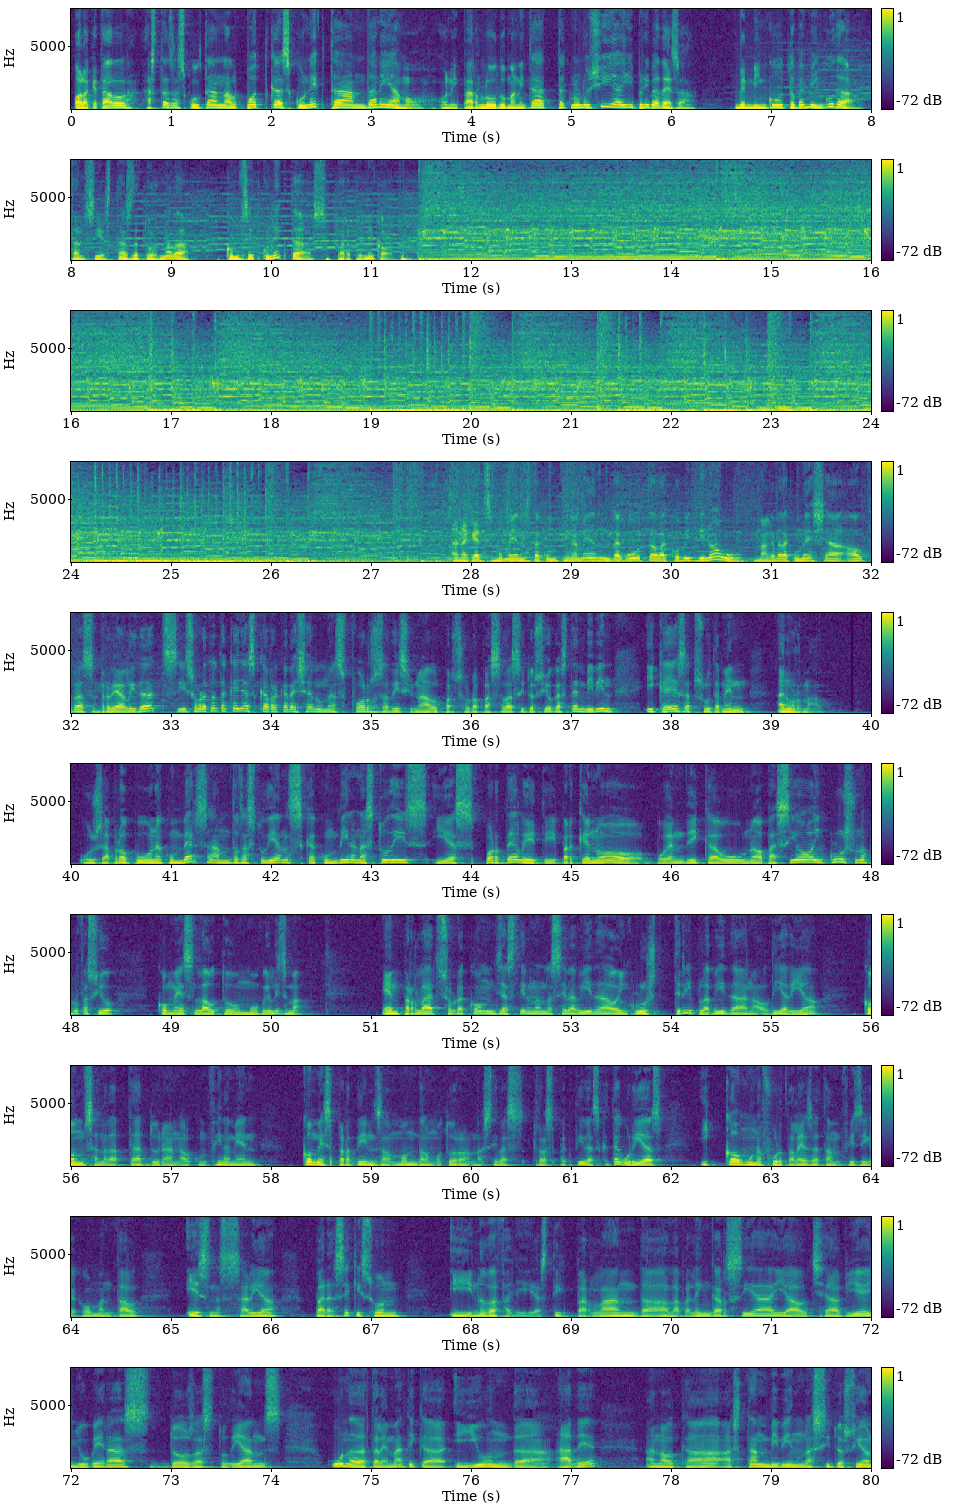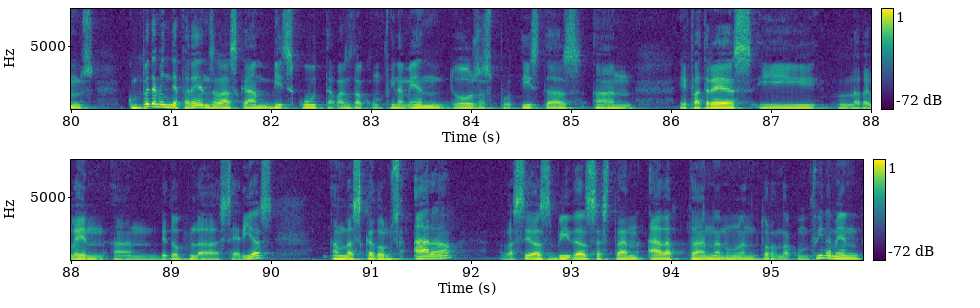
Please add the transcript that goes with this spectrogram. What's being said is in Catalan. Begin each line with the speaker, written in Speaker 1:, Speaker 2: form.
Speaker 1: Hola, què tal? Estàs escoltant el podcast Connecta amb Dani Amo, on hi parlo d'humanitat, tecnologia i privadesa. Benvingut o benvinguda, tant si estàs de tornada com si et connectes per primer cop. Aquests moments de confinament degut a la Covid-19, m'agrada conèixer altres realitats i sobretot aquelles que requereixen un esforç addicional per sobrepassar la situació que estem vivint i que és absolutament anormal. Us apropo una conversa amb dos estudiants que combinen estudis i esport d'èlit i, per què no, podem dir que una passió o inclús una professió com és l'automobilisme. Hem parlat sobre com gestionen la seva vida o inclús triple vida en el dia a dia, com s'han adaptat durant el confinament, com és per dins el món del motor en les seves respectives categories i com una fortalesa tant física com mental és necessària per a ser qui són i no defallir. Estic parlant de la Belén Garcia i el Xavier Lloberes, dos estudiants, una de telemàtica i un d'ADE, en el que estan vivint unes situacions completament diferents a les que han viscut abans del confinament, dos esportistes en F3 i la Belén en W sèries, en les que doncs, ara les seves vides s'estan adaptant en un entorn de confinament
